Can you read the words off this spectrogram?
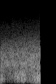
you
